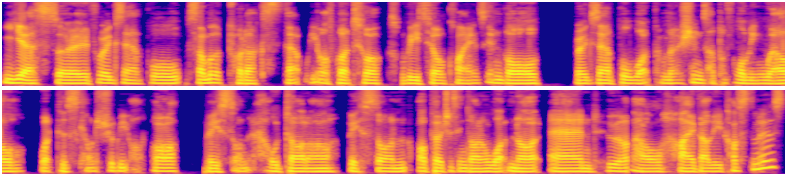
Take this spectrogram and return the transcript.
Yes. So, for example, some of the products that we offer to retail clients involve, for example, what promotions are performing well, what discounts should we offer, based on our data, based on our purchasing data and whatnot, and who are our high value customers.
